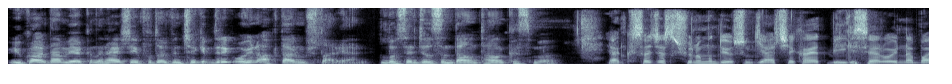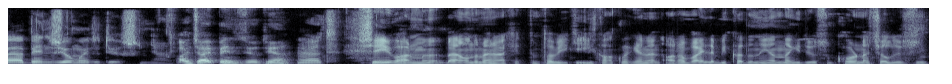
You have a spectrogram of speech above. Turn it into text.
yukarıdan ve yakından her şeyin fotoğrafını çekip direkt oyunu aktarmışlar yani. Los Angeles'ın downtown kısmı. Yani kısacası şunu mu diyorsun? Gerçek hayat bilgisayar oyununa bayağı benziyor muydu diyorsun yani? Acayip benziyordu ya. Evet. Şeyi var mı? Ben onu merak ettim tabii ki ilk akla gelen. Arabayla bir kadının yanına gidiyorsun, korna çalıyorsun.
